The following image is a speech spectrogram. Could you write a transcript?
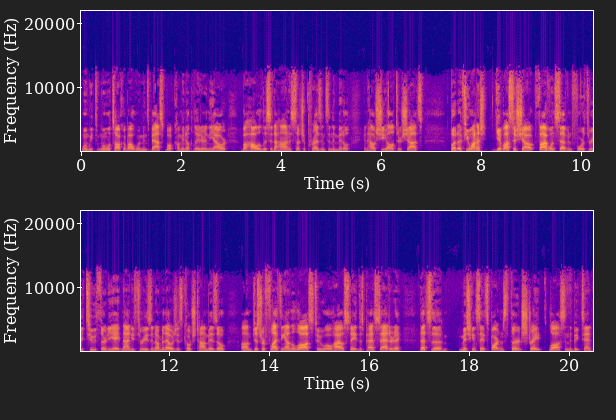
when we when we'll talk about women's basketball coming up later in the hour, about how Alyssa DeHaan is such a presence in the middle and how she alters shots. But if you want to sh- give us a shout, 517-432-3893 is a number that was just Coach Tom Izzo. Um, just reflecting on the loss to Ohio State this past Saturday, that's the Michigan State Spartans' third straight loss in the Big Ten,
